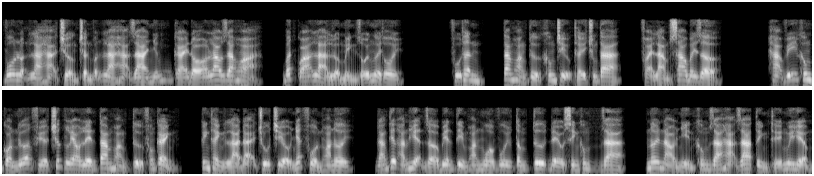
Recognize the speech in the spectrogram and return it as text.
vô luận là hạ trưởng trần vẫn là hạ ra những cái đó lao ra hỏa, bất quá là lừa mình dối người thôi. Phụ thân, tam hoàng tử không chịu thấy chúng ta, phải làm sao bây giờ? Hạ vĩ không còn nữa phía trước leo lên tam hoàng tử phong cảnh, kinh thành là đại chu triều nhất phồn hoa nơi, đáng tiếc hắn hiện giờ biên tìm hoan mua vui tâm tư đều sinh không ra, nơi nào nhìn không ra hạ ra tình thế nguy hiểm.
